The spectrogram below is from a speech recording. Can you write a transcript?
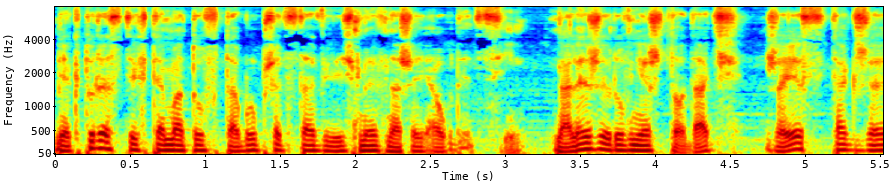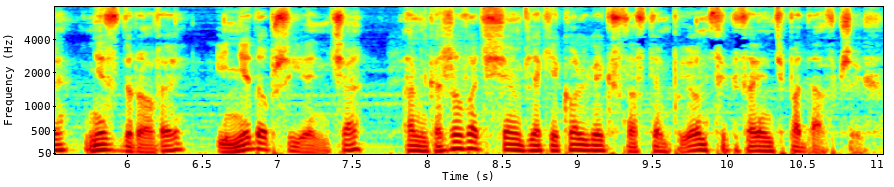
Niektóre z tych tematów tabu przedstawiliśmy w naszej audycji. Należy również dodać, że jest także niezdrowe i nie do przyjęcia angażować się w jakiekolwiek z następujących zajęć badawczych.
